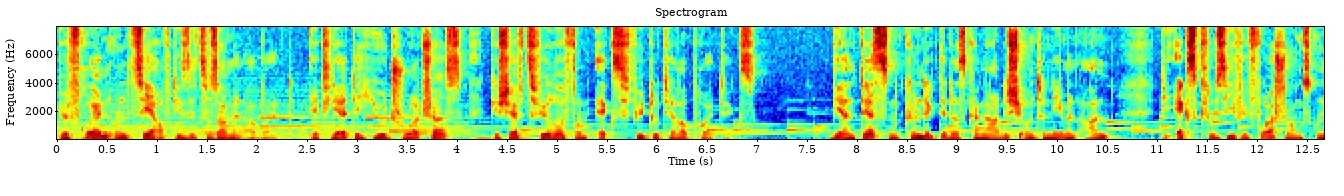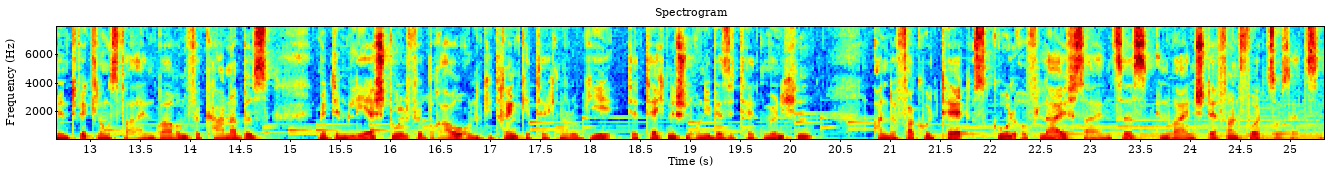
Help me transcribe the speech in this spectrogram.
Wir freuen uns sehr auf diese Zusammenarbeit, erklärte Hugh Rogers, Geschäftsführer von Ex-Phytotherapeutics. Währenddessen kündigte das kanadische Unternehmen an, die exklusive Forschungs- und Entwicklungsvereinbarung für Cannabis mit dem Lehrstuhl für Brau- und Getränketechnologie der Technischen Universität München an der Fakultät School of Life Sciences in Weihenstephan fortzusetzen.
